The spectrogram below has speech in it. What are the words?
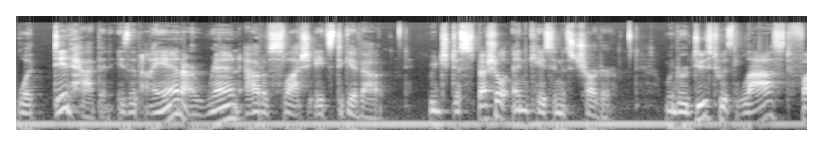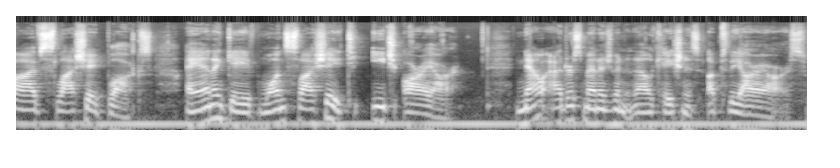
What did happen is that IANA ran out of slash 8s to give out, reached a special end case in its charter. When reduced to its last five slash 8 blocks, IANA gave one slash 8 to each RIR. Now address management and allocation is up to the RIRs.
